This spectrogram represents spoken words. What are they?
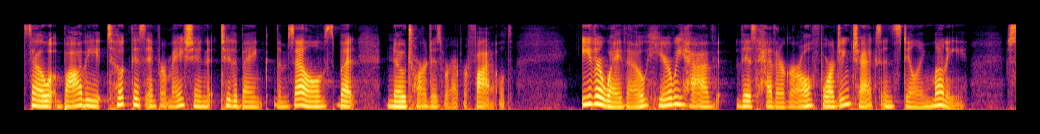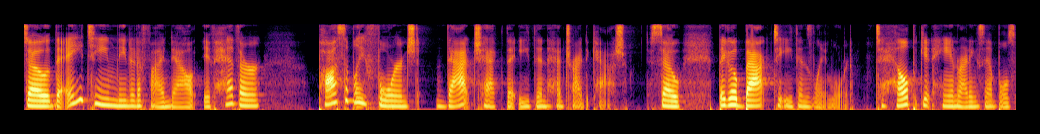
So Bobby took this information to the bank themselves, but no charges were ever filed. Either way, though, here we have this Heather girl forging checks and stealing money. So the A team needed to find out if Heather possibly forged that check that Ethan had tried to cash. So they go back to Ethan's landlord to help get handwriting samples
